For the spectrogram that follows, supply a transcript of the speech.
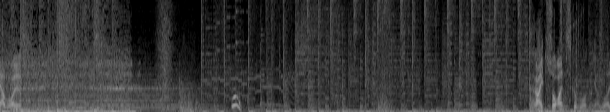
Jawohl. Drei zu eins gewonnen, jawohl.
